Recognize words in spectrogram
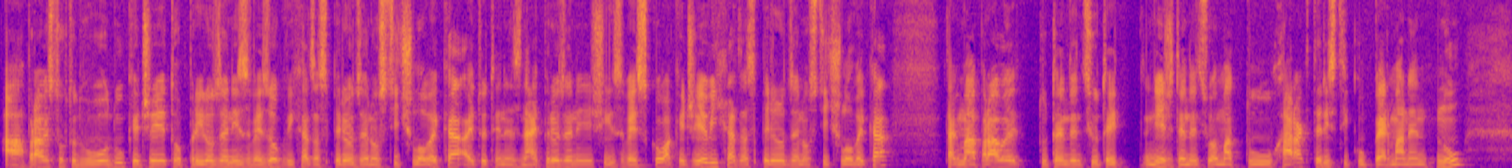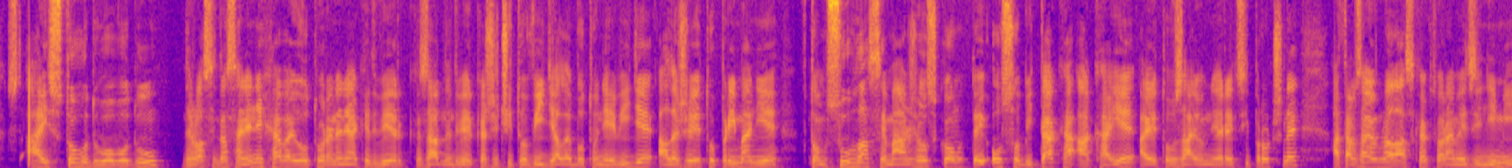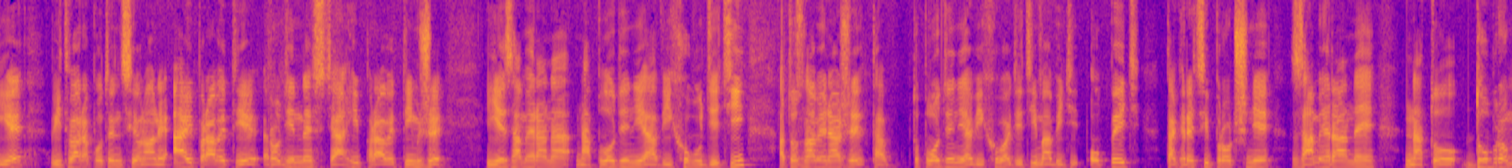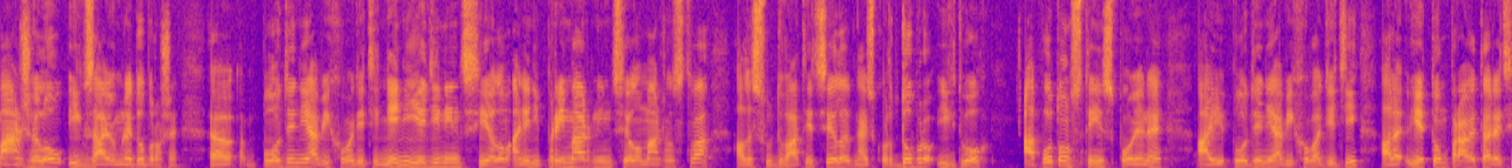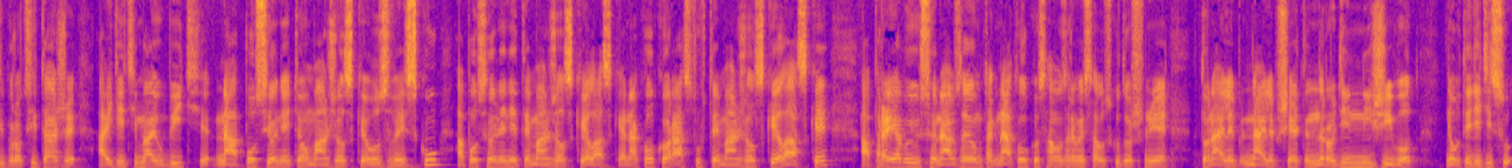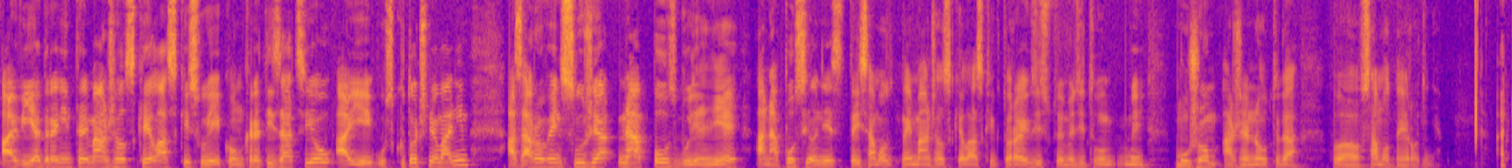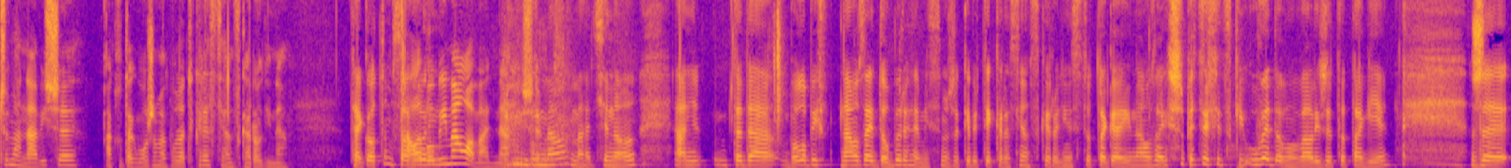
a práve z tohto dôvodu, keďže je to prirodzený zväzok, vychádza z prirodzenosti človeka, aj to je ten z najprirodzenejších zväzkov, a keďže je vychádza z prirodzenosti človeka, tak má práve tú tendenciu, tej, nie že tendenciu, ale má tú charakteristiku permanentnú, aj z toho dôvodu, že vlastne tam sa nenechávajú otvorené nejaké dvierka, zadné dvierka, že či to vyjde, alebo to nevíde, ale že je to príjmanie v tom súhlase manželskom tej osoby taká, aká je a je to vzájomne recipročné. A tá vzájomná láska, ktorá medzi nimi je, vytvára potenciálne aj práve tie rodinné vzťahy, práve tým, že je zameraná na plodenie a výchovu detí. A to znamená, že tá, to plodenie a výchova detí má byť opäť tak recipročne zamerané na to dobro manželov, ich vzájomné dobro. Že e, plodenie a výchova detí není jediným cieľom a není primárnym cieľom manželstva, ale sú dva tie ciele. Najskôr dobro ich dvoch a potom s tým spojené aj plodenie a výchova detí, ale je tom práve tá reciprocita, že aj deti majú byť na posilnenie toho manželského zväzku a posilnenie tej manželskej lásky. A nakoľko rastú v tej manželskej láske a prejavujú sa navzájom, tak natoľko samozrejme sa uskutočňuje to najlep- najlepšie je ten rodinný život, lebo tie deti sú aj vyjadrením tej manželskej lásky, sú jej konkretizáciou a jej uskutočňovaním a zároveň slúžia na povzbudenie a na posilnenie tej samotnej manželskej lásky, ktorá existuje medzi tými mužom a ženou, teda v samotnej rodine. A čo má navyše, ak to tak môžeme povedať, kresťanská rodina? Tak o tom sa Alebo hovorí... by mala mať navyše. By mala mať, no. A ne, teda bolo by naozaj dobré, myslím, že keby tie kresťanské rodiny to tak aj naozaj špecificky uvedomovali, že to tak je. Že e,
